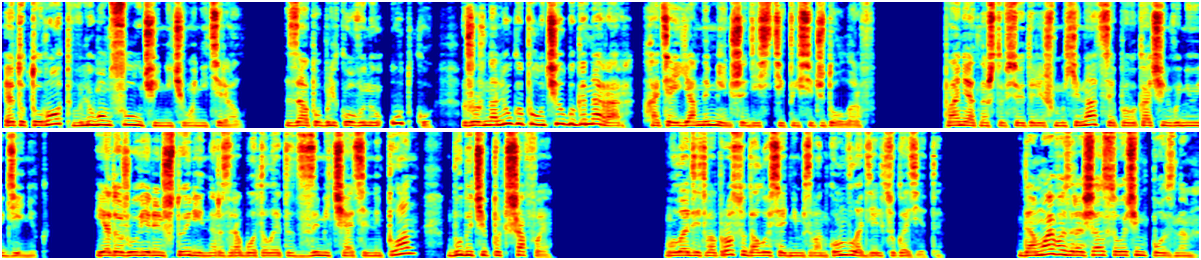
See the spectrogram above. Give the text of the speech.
Этот урод в любом случае ничего не терял. За опубликованную утку журналюга получил бы гонорар, хотя и явно меньше 10 тысяч долларов. Понятно, что все это лишь махинация по выкачиванию денег. Я даже уверен, что Ирина разработала этот замечательный план, будучи под шофе. Уладить вопрос удалось одним звонком владельцу газеты. Домой возвращался очень поздно.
